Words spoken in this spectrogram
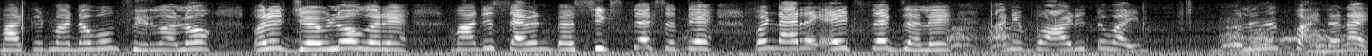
मार्केटमध्ये पण फिरून आलो. परत जेवलो वगैरे. माझे सेवन सिक्स पॅक्स होते पण डायरेक्ट एट पॅक झाले. आणि बॉडी तर बाई. बोलण्यात फायदा नाही.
